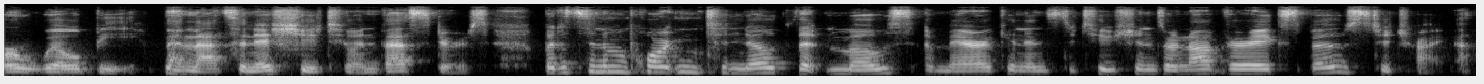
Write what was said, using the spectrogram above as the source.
or will be. And that's an issue to investors. But it's important to note that most American institutions are not very exposed to China.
